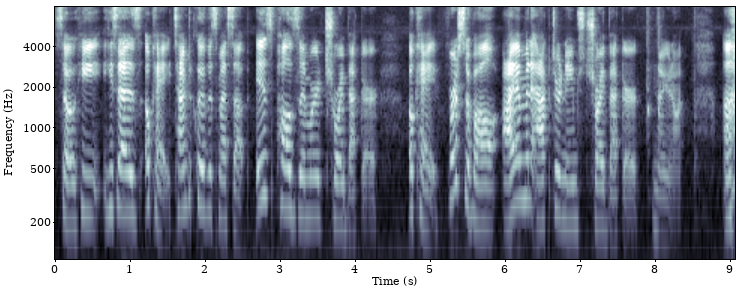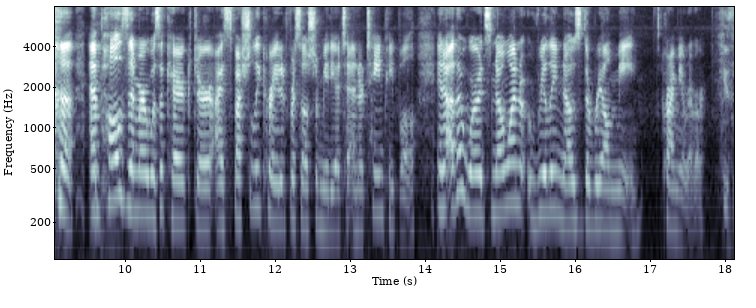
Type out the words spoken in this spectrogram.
So he he says, "Okay, time to clear this mess up. Is Paul Zimmer Troy Becker? Okay, first of all, I am an actor named Troy Becker. No, you're not. Uh, and Paul Zimmer was a character I specially created for social media to entertain people. In other words, no one really knows the real me. Crimea River. He's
